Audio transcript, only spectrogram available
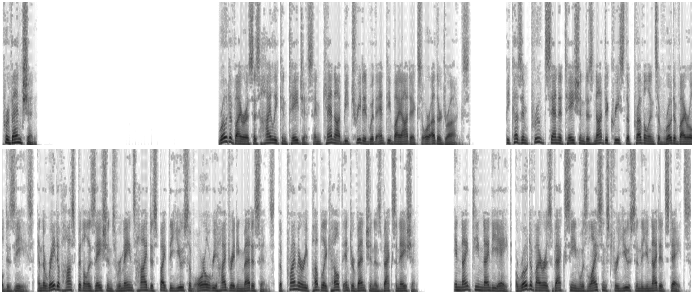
Prevention Rotavirus is highly contagious and cannot be treated with antibiotics or other drugs. Because improved sanitation does not decrease the prevalence of rotaviral disease, and the rate of hospitalizations remains high despite the use of oral rehydrating medicines, the primary public health intervention is vaccination. In 1998, a rotavirus vaccine was licensed for use in the United States.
